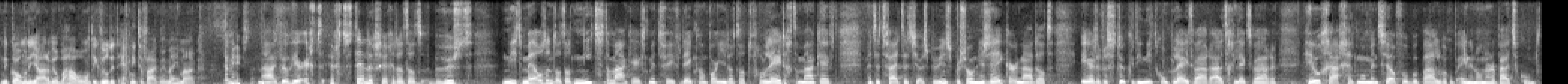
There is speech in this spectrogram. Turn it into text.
in de komende jaren wil behouden. Want ik wil dit echt niet te vaak meer meemaken. De minister. Nou, ik wil hier echt, echt stellig zeggen dat dat bewust niet melden... dat dat niets te maken heeft met VVD-campagne... dat dat volledig te maken heeft met het feit dat je als bewindspersoon... en zeker nadat eerdere stukken die niet compleet waren, uitgelekt waren... heel graag het moment zelf wil bepalen waarop een en ander naar buiten komt.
